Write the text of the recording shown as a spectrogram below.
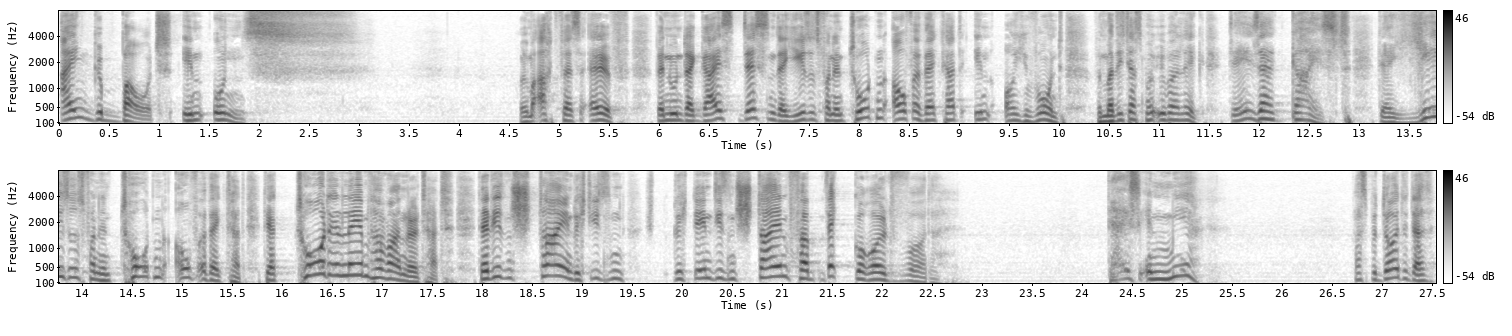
eingebaut in uns. Römer 8, Vers 11. Wenn nun der Geist dessen, der Jesus von den Toten auferweckt hat, in euch wohnt. Wenn man sich das mal überlegt. Dieser Geist, der Jesus von den Toten auferweckt hat, der Tod in Leben verwandelt hat, der diesen Stein, durch, diesen, durch den diesen Stein weggerollt wurde, der ist in mir. Was bedeutet das?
